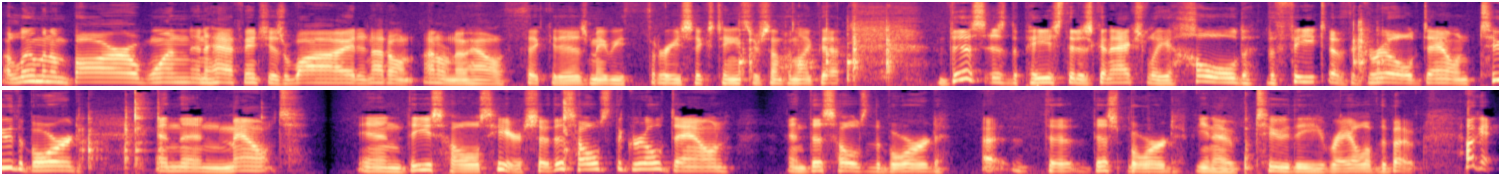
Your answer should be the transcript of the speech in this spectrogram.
aluminum bar, one and a half inches wide, and I don't I don't know how thick it is, maybe 3 sixteenths or something like that. This is the piece that is going to actually hold the feet of the grill down to the board and then mount in these holes here. So this holds the grill down and this holds the board, uh, the this board, you know, to the rail of the boat. Okay,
